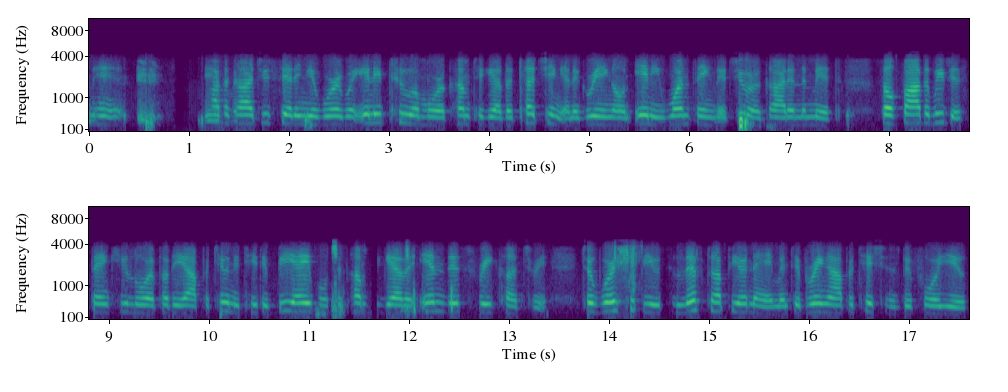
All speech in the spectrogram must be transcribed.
Amen. Father God, you said in your word, where any two or more come together, touching and agreeing on any one thing, that you are God in the midst. So, Father, we just thank you, Lord, for the opportunity to be able to come together in this free country, to worship you, to lift up your name, and to bring our petitions before you.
